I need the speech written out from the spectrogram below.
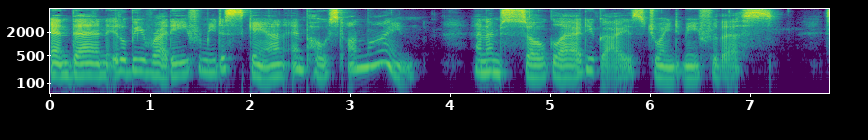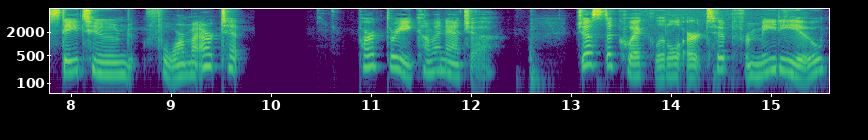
and then it'll be ready for me to scan and post online. And I'm so glad you guys joined me for this. Stay tuned for my art tip. Part 3 coming at ya. Just a quick little art tip from me to you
